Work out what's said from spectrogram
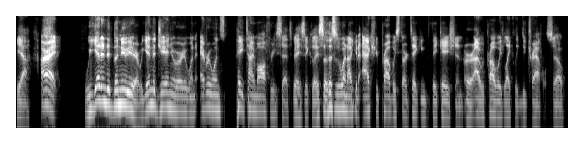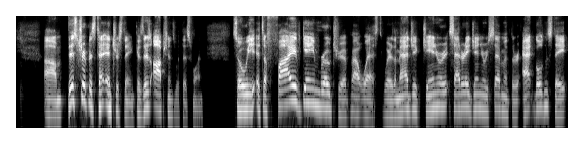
yeah. All right, we get into the new year. We get into January when everyone's pay time off resets basically. So this is when I can actually probably start taking vacation, or I would probably likely do travel. So um, this trip is t- interesting because there's options with this one. So we it's a five game road trip out west where the Magic January Saturday January 7th are at Golden State,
